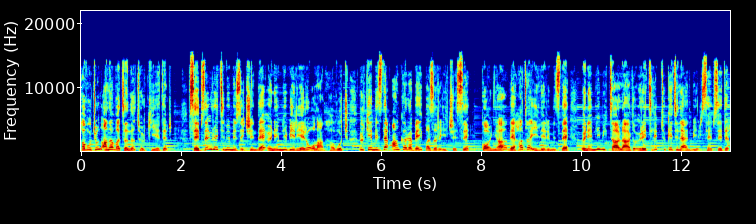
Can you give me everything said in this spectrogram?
Havucun ana vatanı Türkiye'dir. Sebze üretimimiz için de önemli bir yeri olan havuç, ülkemizde Ankara Beypazarı ilçesi, Konya ve Hatay illerimizde önemli miktarlarda üretilip tüketilen bir sebzedir.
